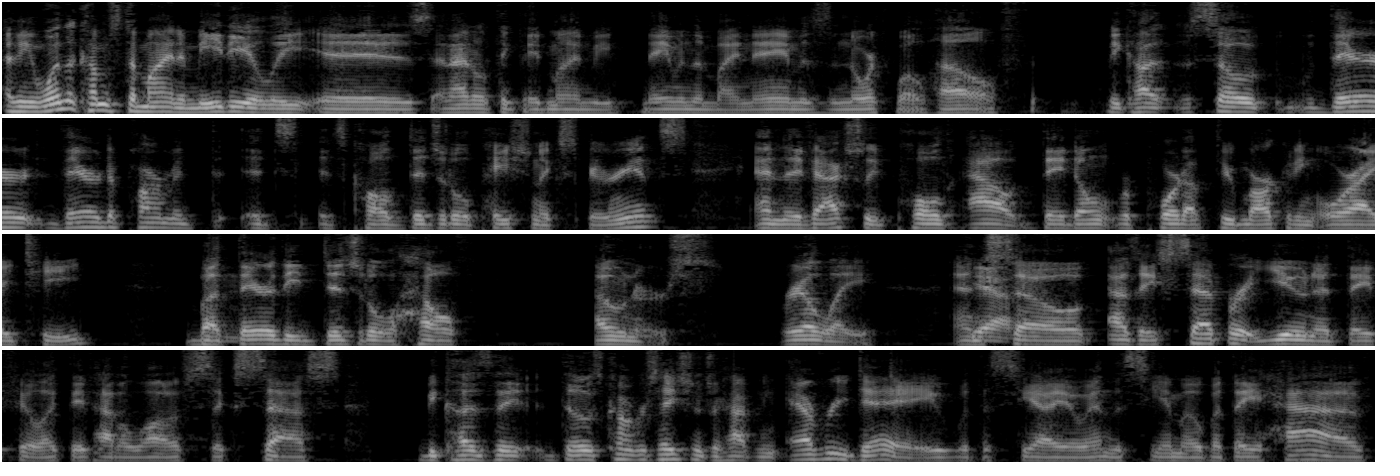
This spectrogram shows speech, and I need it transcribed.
I mean, one that comes to mind immediately is, and I don't think they'd mind me naming them by name, is the Northwell Health because so their their department it's it's called digital patient experience and they've actually pulled out they don't report up through marketing or IT but mm-hmm. they're the digital health owners really and yeah. so as a separate unit they feel like they've had a lot of success because they, those conversations are happening every day with the CIO and the CMO but they have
